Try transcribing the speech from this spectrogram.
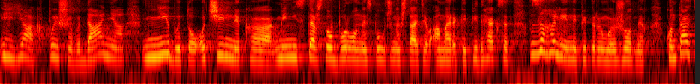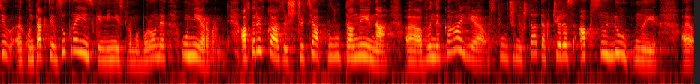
І як пише видання, нібито очільник Міністерства оборони Сполучених Штатів Америки Піт Гексет взагалі не підтримує жодних контактів, контактів з українським міністром оборони Умєровим. Автори вказують, що ця плутанина е, виникає в Сполучених Штатах через абсолютної, е,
